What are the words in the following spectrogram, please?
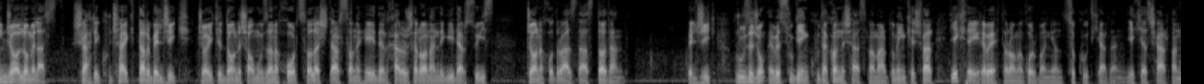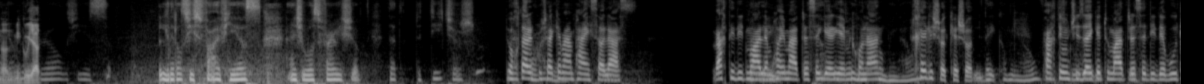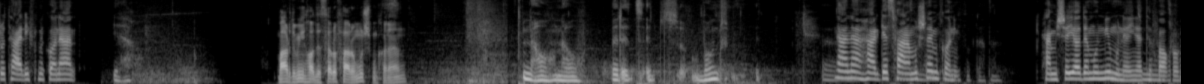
اینجا لومل است. شهری کوچک در بلژیک جایی که دانش آموزان خردسالش در سانحه دلخراش رانندگی در سوئیس جان خود را از دست دادند. بلژیک روز جمعه به سوگ این کودکان نشست و مردم این کشور یک دقیقه به احترام قربانیان سکوت کردند. یکی از شهروندان می‌گوید دختر کوچک من پنج ساله است. وقتی دید معلم های مدرسه گریه می‌کنن خیلی شوکه شد. وقتی اون چیزایی که تو مدرسه دیده بود رو تعریف می‌کنن. مردم این حادثه رو فراموش می‌کنند؟ نه نه هرگز فراموش نمی کنیم همیشه یادمون میمونه این اتفاق رو.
